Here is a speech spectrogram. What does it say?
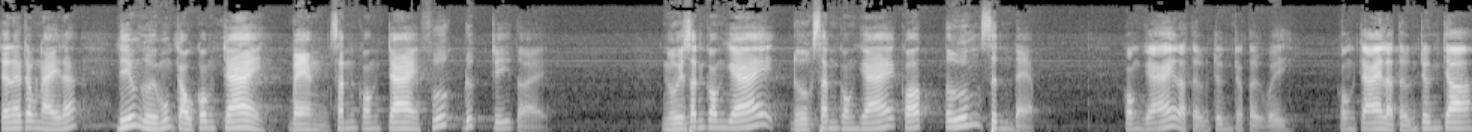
Cho nên trong này đó nếu người muốn cầu con trai, bèn sanh con trai phước đức trí tuệ. Người sanh con gái, được sanh con gái có tướng xinh đẹp. Con gái là tượng trưng cho từ bi, con trai là tượng trưng cho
